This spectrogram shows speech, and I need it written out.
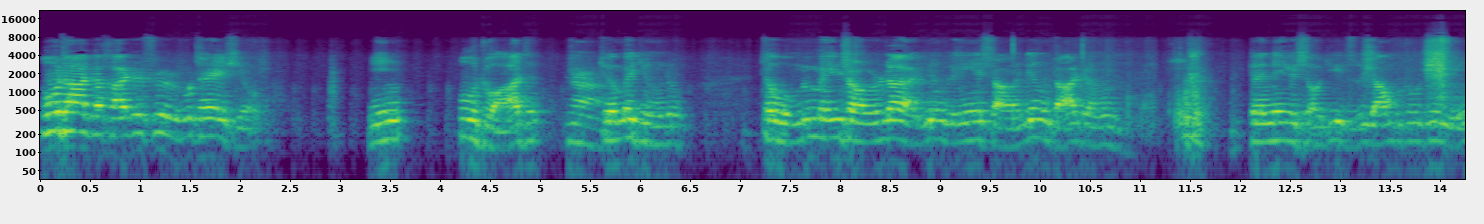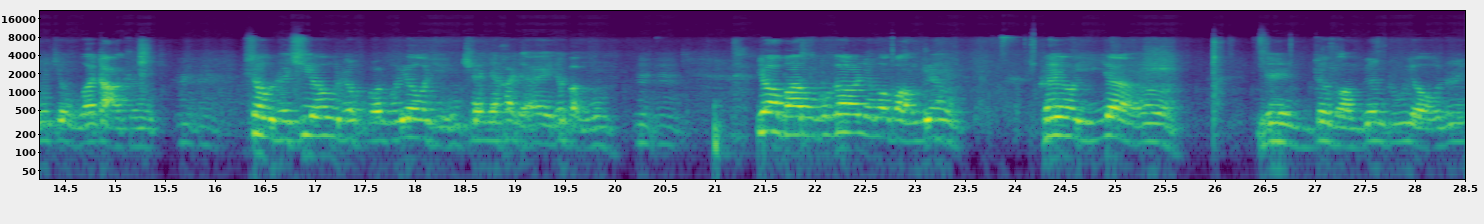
不差这孩子岁数太小，您不抓他，啊。听没听着？这我们没招了，硬给人赏硬咋整？跟那个小弟子扬不出去名，进我打坑，嗯嗯受着气候着活不要紧，天天还得挨着绷。嗯嗯。要把我不告诉你们绑兵，可有一样，嗯，这这绑兵主要是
